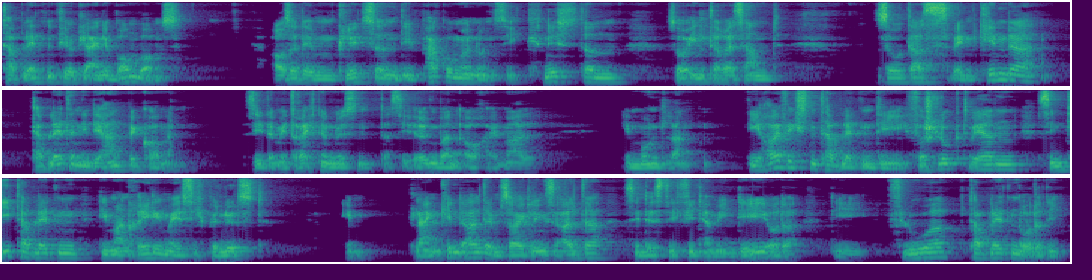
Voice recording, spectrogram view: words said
Tabletten für kleine Bonbons. Außerdem glitzern die Packungen und sie knistern so interessant, so dass wenn Kinder Tabletten in die Hand bekommen, sie damit rechnen müssen, dass sie irgendwann auch einmal im Mund landen. Die häufigsten Tabletten, die verschluckt werden, sind die Tabletten, die man regelmäßig benutzt. Im Kleinkindalter, im Säuglingsalter sind es die Vitamin D oder die Fluor-Tabletten oder die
